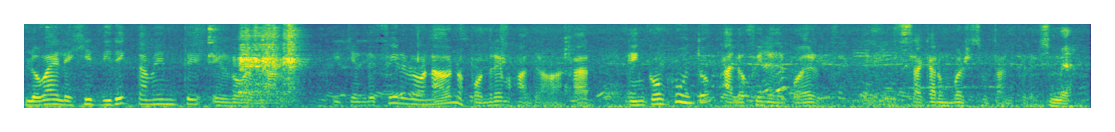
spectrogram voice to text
lo va a elegir directamente el gobernador. Y quien define el gobernador nos pondremos a trabajar en conjunto a los fines de poder eh, sacar un buen resultado en esta elección.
